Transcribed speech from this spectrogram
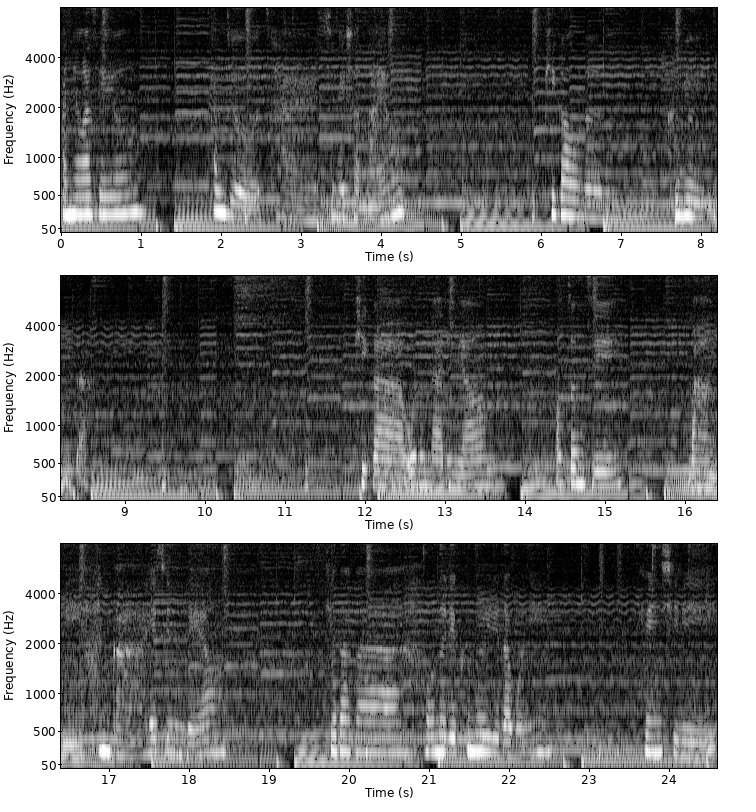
안녕하세요. 한 주 잘 지내셨나요? 비가 오는 금요일입니다. 비가 오는 날이면 어쩐지 마음이 한가해지는데요. 게다가 오늘이 금요일이다 보니 괜시리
